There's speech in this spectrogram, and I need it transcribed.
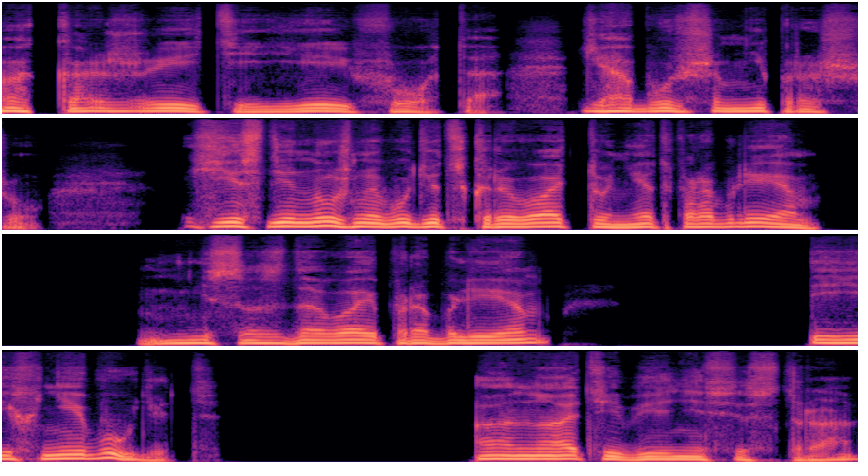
Покажите ей фото. Я больше не прошу. Если нужно будет скрывать, то нет проблем. Не создавай проблем, и их не будет. Она тебе не сестра.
